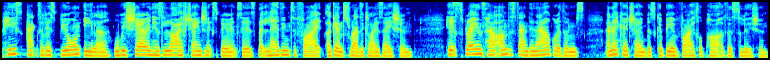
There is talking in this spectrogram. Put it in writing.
peace activist Bjorn Ihler will be sharing his life changing experiences that led him to fight against radicalisation. He explains how understanding algorithms and echo chambers could be a vital part of the solution.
